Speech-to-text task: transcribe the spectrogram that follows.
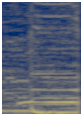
Smooth.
